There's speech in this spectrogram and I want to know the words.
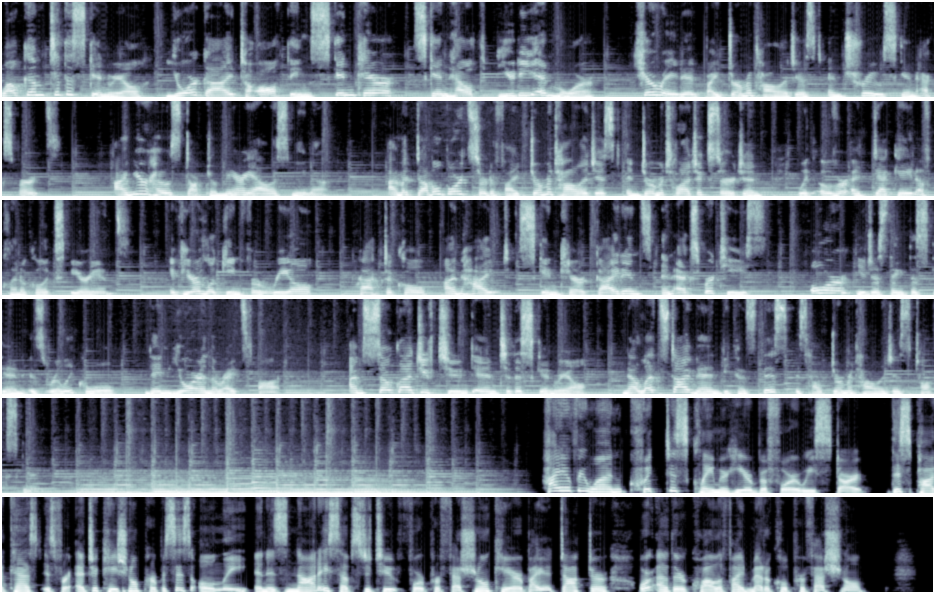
Welcome to the Skin Real, your guide to all things skincare, skin health, beauty, and more, curated by dermatologists and true skin experts. I'm your host, Dr. Mary Alice Mina. I'm a double board certified dermatologist and dermatologic surgeon with over a decade of clinical experience. If you're looking for real, practical, unhyped skincare guidance and expertise, or you just think the skin is really cool, then you're in the right spot. I'm so glad you've tuned in to the Skin Real. Now let's dive in because this is how dermatologists talk skin. Hi, everyone. Quick disclaimer here before we start. This podcast is for educational purposes only and is not a substitute for professional care by a doctor or other qualified medical professional.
